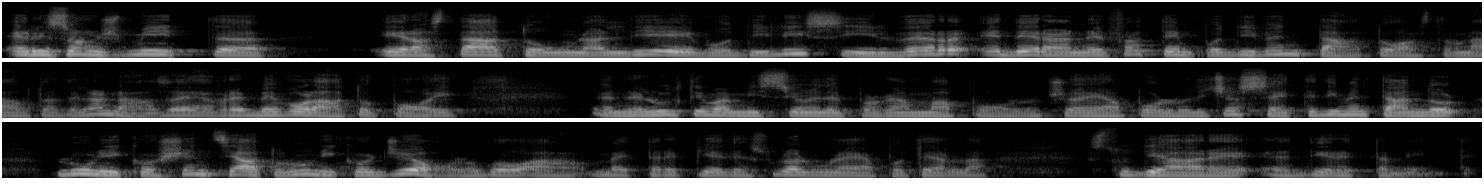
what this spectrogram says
Harrison Schmitt era stato un allievo di Lee Silver ed era nel frattempo diventato astronauta della NASA e avrebbe volato poi eh, nell'ultima missione del programma Apollo, cioè Apollo 17, diventando l'unico scienziato, l'unico geologo a mettere piede sulla Luna e a poterla studiare eh, direttamente.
